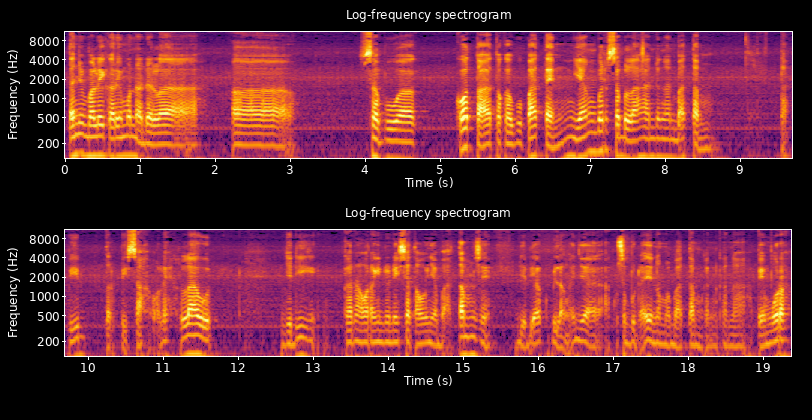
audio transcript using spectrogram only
Tanjung Balai Karimun adalah uh, sebuah kota atau kabupaten yang bersebelahan dengan Batam, tapi terpisah oleh laut. Jadi karena orang Indonesia taunya Batam sih jadi aku bilang aja aku sebut aja nama Batam kan karena HP murah.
